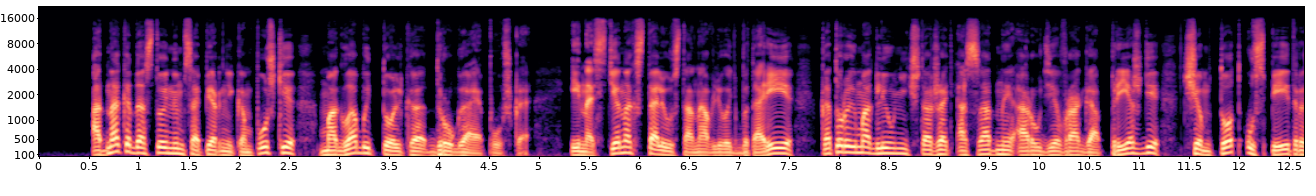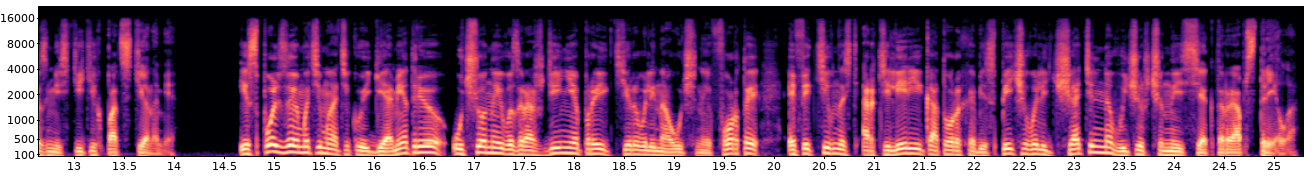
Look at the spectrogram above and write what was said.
Однако достойным соперником пушки могла быть только другая пушка — и на стенах стали устанавливать батареи, которые могли уничтожать осадные орудия врага прежде, чем тот успеет разместить их под стенами. Используя математику и геометрию, ученые Возрождения проектировали научные форты, эффективность артиллерии которых обеспечивали тщательно вычерченные секторы обстрела.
